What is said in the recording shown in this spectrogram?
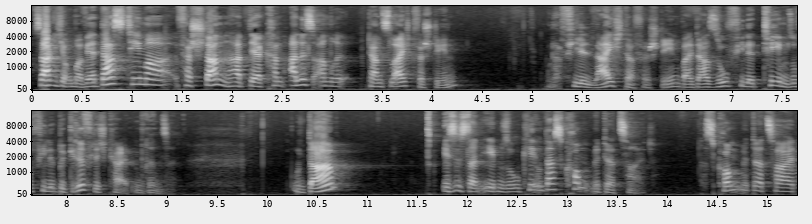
sage ich auch immer, wer das Thema verstanden hat, der kann alles andere ganz leicht verstehen oder viel leichter verstehen, weil da so viele Themen, so viele Begrifflichkeiten drin sind. Und da ist es dann eben so, okay, und das kommt mit der Zeit. Das kommt mit der Zeit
